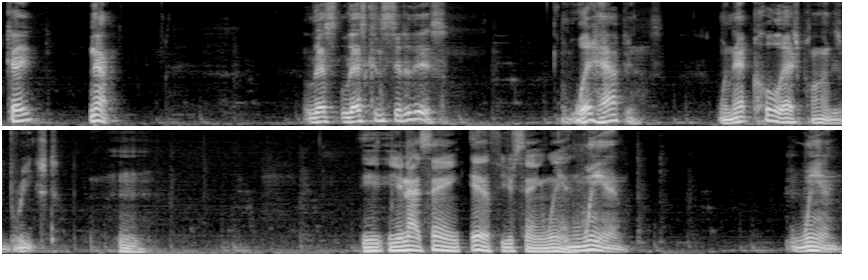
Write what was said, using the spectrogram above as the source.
Okay, now let's let's consider this. What happens when that coal ash pond is breached? Hmm. You- You're not saying if, you're saying when. When? When?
